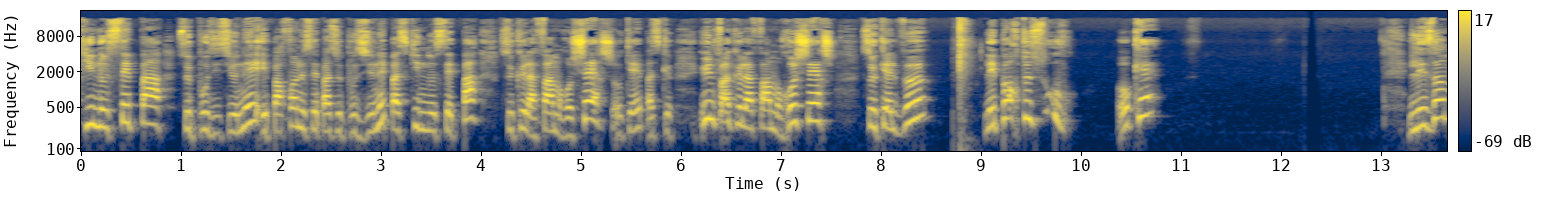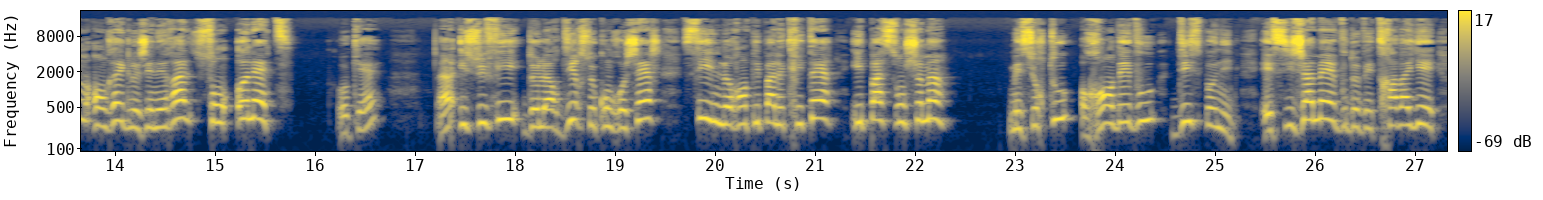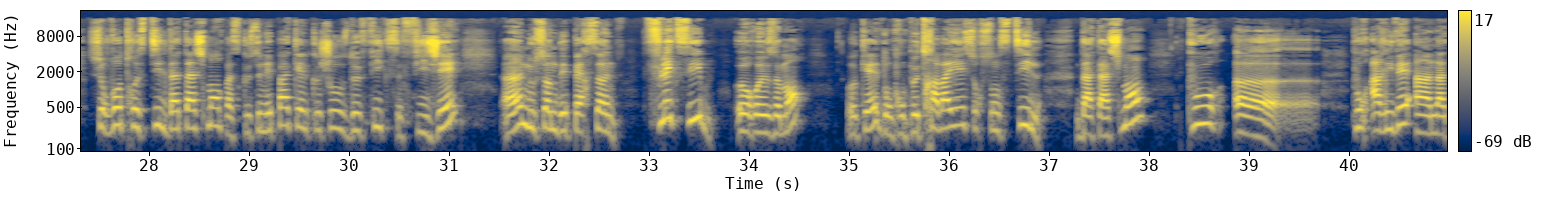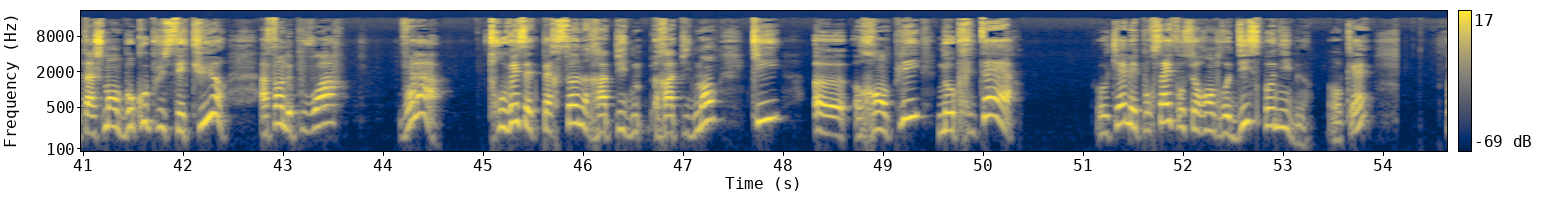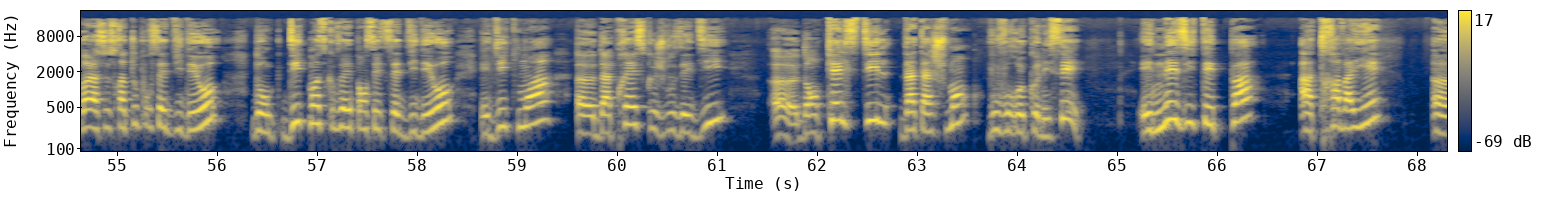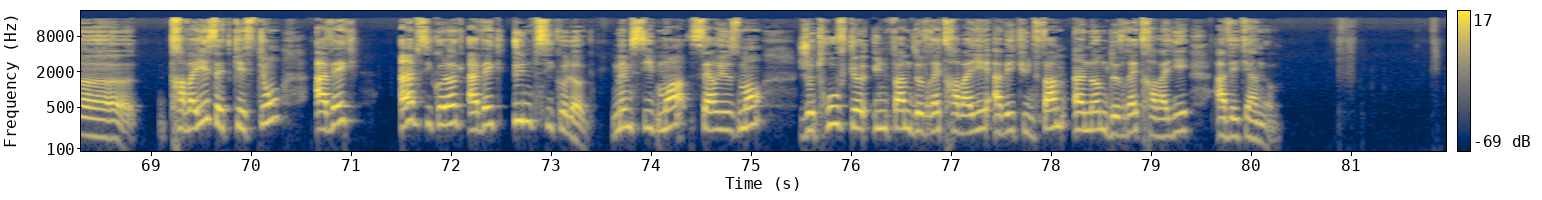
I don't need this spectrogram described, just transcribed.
qui ne sait pas se positionner et parfois ne sait pas se positionner parce qu'il ne sait pas ce que la femme recherche, ok? Parce que une fois que la femme recherche ce qu'elle veut, les portes s'ouvrent, ok? Les hommes, en règle générale, sont honnêtes, ok? Hein Il suffit de leur dire ce qu'on recherche. S'il ne remplit pas le critère, il passe son chemin mais surtout rendez-vous disponible. Et si jamais vous devez travailler sur votre style d'attachement parce que ce n'est pas quelque chose de fixe, figé, hein, nous sommes des personnes flexibles, heureusement, ok? Donc on peut travailler sur son style d'attachement pour euh, pour arriver à un attachement beaucoup plus sécure afin de pouvoir, voilà, trouver cette personne rapide, rapidement qui euh, remplit nos critères Ok, mais pour ça, il faut se rendre disponible. Ok. Voilà, ce sera tout pour cette vidéo. Donc, dites-moi ce que vous avez pensé de cette vidéo et dites-moi, euh, d'après ce que je vous ai dit, euh, dans quel style d'attachement vous vous reconnaissez. Et n'hésitez pas à travailler, euh, travailler cette question avec un psychologue, avec une psychologue. Même si moi, sérieusement, je trouve qu'une femme devrait travailler avec une femme, un homme devrait travailler avec un homme.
